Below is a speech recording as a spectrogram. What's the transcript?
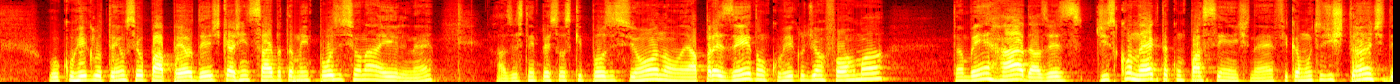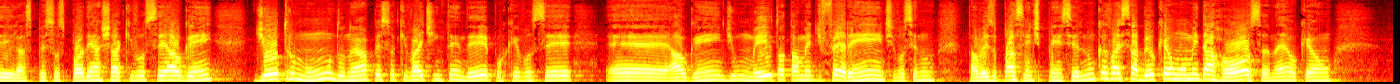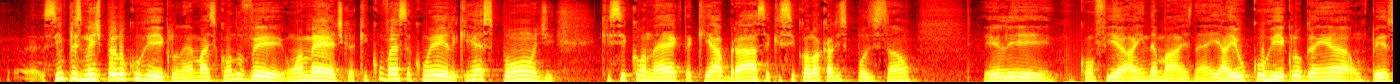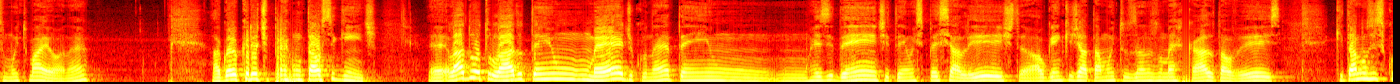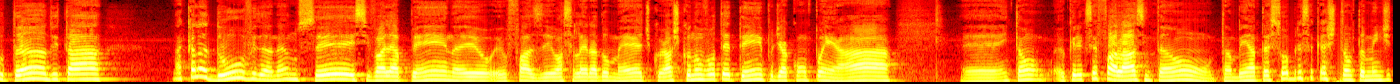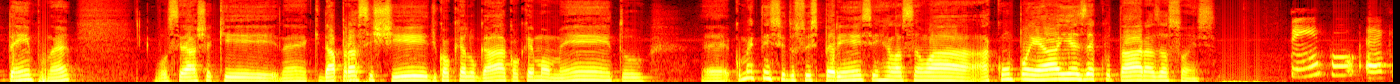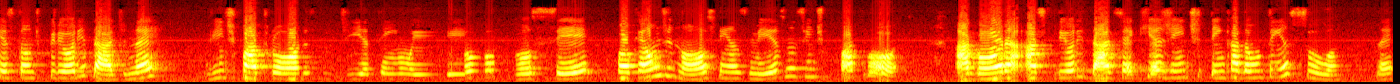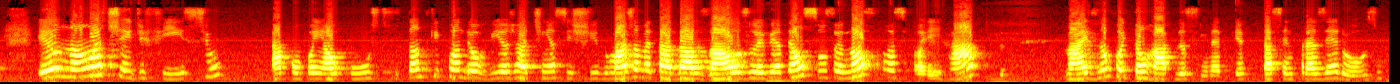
o currículo tem o seu papel desde que a gente saiba também posicionar ele, né? Às vezes tem pessoas que posicionam, né, apresentam o currículo de uma forma também errada, às vezes desconecta com o paciente, né? Fica muito distante dele. As pessoas podem achar que você é alguém de outro mundo, não é uma pessoa que vai te entender, porque você é alguém de um meio totalmente diferente. Você não, talvez o paciente pense, ele nunca vai saber o que é um homem da roça, né? O que é um simplesmente pelo currículo, né? Mas quando vê uma médica que conversa com ele, que responde, que se conecta, que abraça, que se coloca à disposição, ele confia ainda mais, né? E aí o currículo ganha um peso muito maior, né? Agora eu queria te perguntar o seguinte: é, lá do outro lado tem um, médico, né? Tem um, um, residente, tem um especialista, alguém que já está muitos anos no mercado, talvez, que está nos escutando e está naquela dúvida, né? Não sei se vale a pena eu, eu fazer o acelerador médico. Eu acho que eu não vou ter tempo de acompanhar. É, então, eu queria que você falasse então também até sobre essa questão também de tempo, né? Você acha que, né, que dá para assistir de qualquer lugar, qualquer momento? É, como é que tem sido sua experiência em relação a acompanhar e executar as ações? Tempo é questão de prioridade, né? 24 horas dia tem um erro, você, qualquer um de nós tem as mesmas 24 horas. Agora, as prioridades é que a gente tem, cada um tem a sua. Né? Eu não achei difícil acompanhar o curso, tanto que quando eu vi, eu já tinha assistido mais da metade das aulas, levei até um susto, eu, nossa, mas foi rápido, mas não foi tão rápido assim, né, porque está sendo prazeroso.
